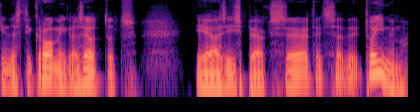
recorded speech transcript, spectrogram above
kindlasti Chrome'iga seotud ja siis peaks täitsa toimima.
